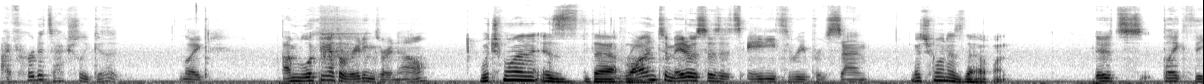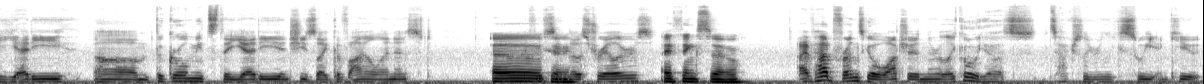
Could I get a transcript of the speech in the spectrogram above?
I've heard it's actually good. Like I'm looking at the ratings right now. Which one is that? one? Rotten Tomatoes says it's 83%. Which one is that one? It's like the Yeti um the girl meets the Yeti and she's like a violinist. Oh, Have you seen those trailers? I think so. I've had friends go watch it and they're like, "Oh yeah, it's it's actually really sweet and cute."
